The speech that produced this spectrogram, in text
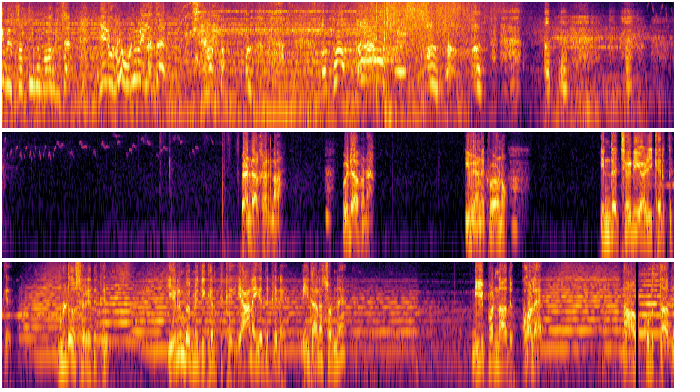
இது சத்தியமா போகுது சார். என்னோட ஒண்ணுமே இல்லை சார். வேண்டா கருணா. விட அவன. இவன் எனக்கு வேணும். இந்த செடி அழிக்கிறதுக்கு புல்டோசர் எதுக்கு? எறும்ப மிதிக்கிறதுக்கு யானை எதுக்குன்னு? நீ தானே சொன்ன? நீ பண்ணாது கொலை. நான் கொடுத்தாது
